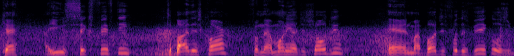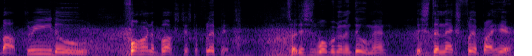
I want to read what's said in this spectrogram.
Okay? I used 650 to buy this car from that money I just showed you. And my budget for this vehicle is about three to 400 bucks just to flip it. So this is what we're gonna do, man. This is the next flip right here.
